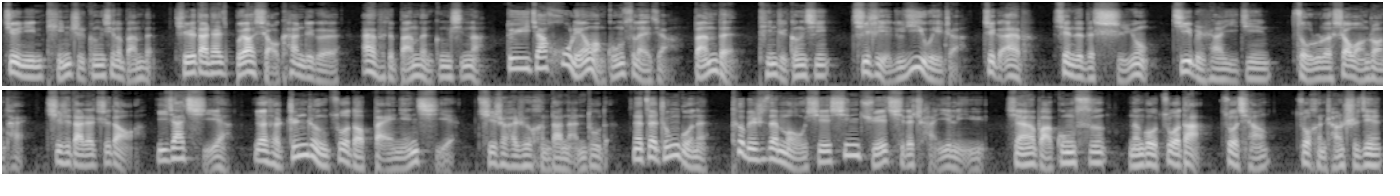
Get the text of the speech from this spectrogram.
就已经停止更新了版本。其实大家不要小看这个 App 的版本更新呐。对于一家互联网公司来讲，版本停止更新，其实也就意味着这个 App 现在的使用基本上已经走入了消亡状态。其实大家知道啊，一家企业要想真正做到百年企业，其实还是有很大难度的。那在中国呢，特别是在某些新崛起的产业领域，想要把公司能够做大做强。做很长时间，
